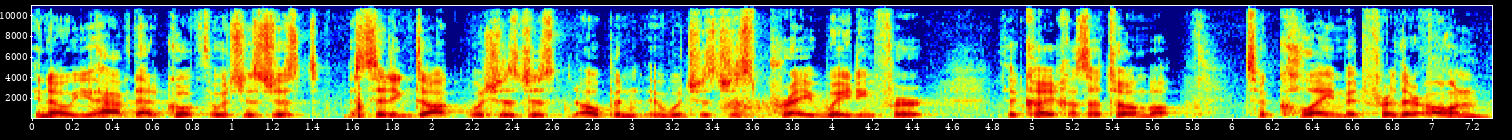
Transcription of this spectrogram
you know, you have that guf, which is just a sitting duck, which is just open, which is just prey, waiting for the Kaichas Atoma to claim it for their own.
